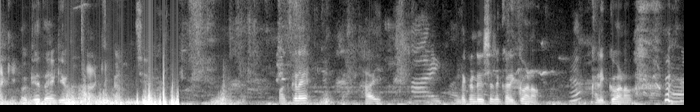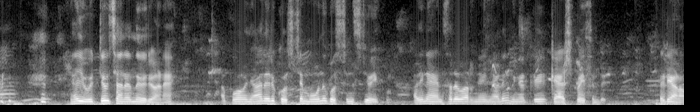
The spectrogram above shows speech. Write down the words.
okay okay thank you മക്കളെ ഹായ് എന്തൊക്കെയുണ്ട് വിശേഷം? കളിക്കുവാണോ? കളിക്കുവാണോ? ഞാൻ യൂട്യൂബ് ചാനലിൽ നിന്ന് വരുവാണേ. അപ്പോൾ ഞാനൊരു ക്വസ്റ്റ്യൻ മൂന്ന് ക്വസ്റ്റ്യൻസ് ചോദിക്കും. അതിന് ആൻസർ പറഞ്ഞു കഴിഞ്ഞാൽ നിങ്ങൾക്ക് ക്യാഷ് പ്രൈസ് ഉണ്ട്. റെഡിയാണോ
